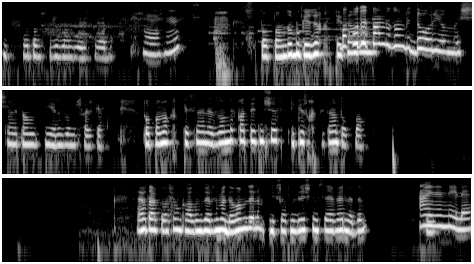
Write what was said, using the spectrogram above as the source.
Uf, burada bir sürü zombi ölüsü vardı. Hı hı. Toplamda bu gece 40 Bak bu da tam da zombi doğuruyormuş. Evet tam yeni zombi çıkarken. Toplamda 40 kesen zombi katletmişiz. 241 tane toplam. Evet arkadaşlarım kaldığımız yerde hemen devam edelim. Yükseltmeleri hiç kimseye vermedim. Aynen öyle.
